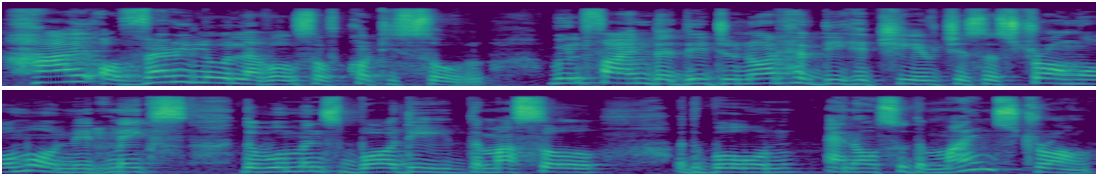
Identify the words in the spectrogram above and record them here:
high or very low levels of cortisol. We'll find that they do not have DHEA, which is a strong hormone. It makes the woman's body, the muscle, the bone, and also the mind strong.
